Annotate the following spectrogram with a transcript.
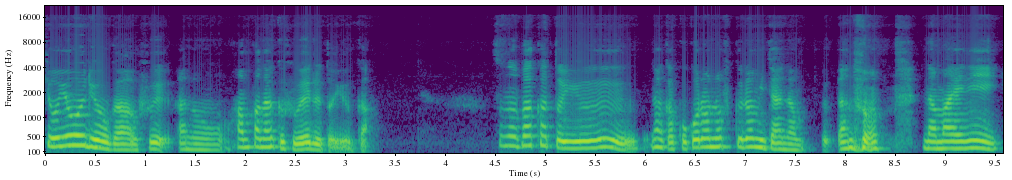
許容量が増えあの半端なく増えるというかそのバカというなんか心の袋みたいなあの名前に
